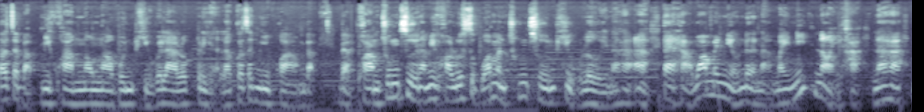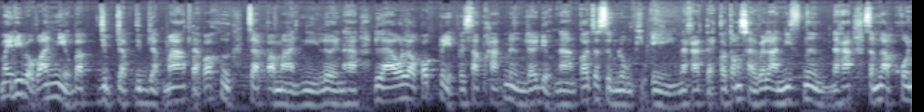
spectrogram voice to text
ก็จะแบบมีความเงาเงาบนผิวเวลาเราเกลี่ยแล้วก็จะมีความแบบแบบความชุ่มชื้นนะมีความรู้สึกว่ามันชุ่มชื้นผิวเลยนะคะอะแต่ถามว่ามันเหนียวเหนอะหนะไหมนิดหน่อยค่ะนะคะ ไม่ได้แบบว่าเหนียวแบบหยุบหยับหยุบหยับมาก แต่ก็คือจะประมาณนี้เลยนะคะแล้วเราก็เกลี่ยไปสักพักหนึ่งแล้วเดี๋ยวนางก็จะซึมลงผิวเองนะคะ แต่ก็ต้องใช้เวลานิดนึงนะคะสำหรับคน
